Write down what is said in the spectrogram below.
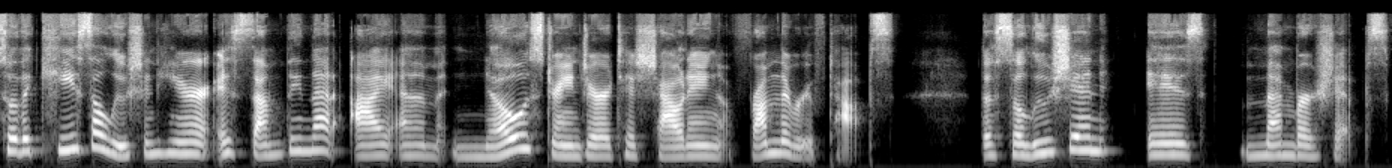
So, the key solution here is something that I am no stranger to shouting from the rooftops. The solution is memberships.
